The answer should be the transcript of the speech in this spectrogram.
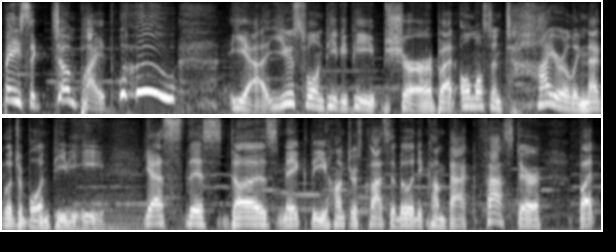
basic jump height. Woohoo! Yeah, useful in PvP, sure, but almost entirely negligible in PvE. Yes, this does make the Hunter's class ability come back faster, but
